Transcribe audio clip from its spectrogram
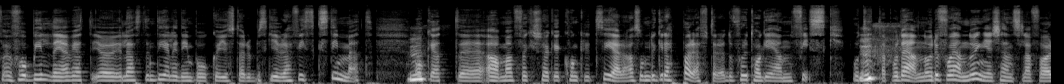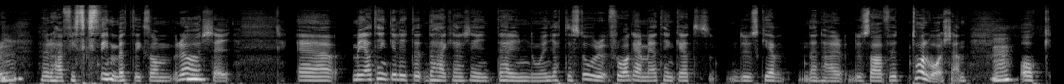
jag får bilden, jag, vet, jag läste en del i din bok och just där du beskriver det här fiskstimmet mm. och att eh, ja, man försöker konkretisera, alltså om du greppar efter det, då får du tag i en fisk och titta mm. på den och du får ändå ingen känsla för mm. hur det här fiskstimmet liksom rör mm. sig. Eh, men jag tänker lite, det här kanske det här är nog en jättestor fråga, men jag tänker att du skrev den här, du sa för 12 år sedan, mm. och,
